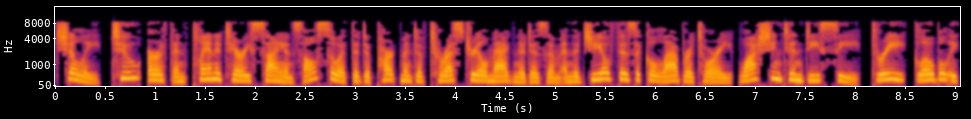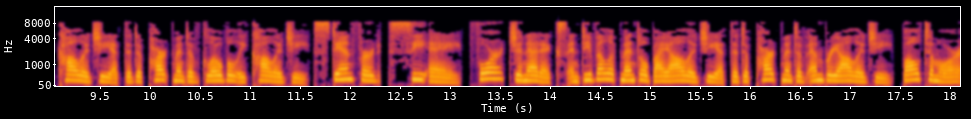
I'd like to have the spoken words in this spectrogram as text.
Chile. 2. Earth and Planetary Science also at the Department of Terrestrial Magnetism and the Geophysical Laboratory, Washington, D.C. 3. Global Ecology at the Department of Global Ecology Biology Stanford, CA, 4 Genetics and Developmental Biology at the Department of Embryology Baltimore,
